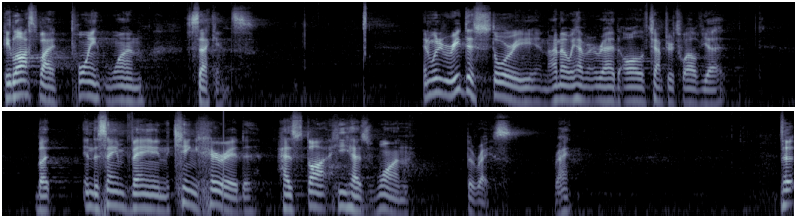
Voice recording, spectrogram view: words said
He lost by 0.1 seconds. And when we read this story, and I know we haven't read all of chapter 12 yet, but in the same vein, King Herod has thought he has won the race, right? The,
